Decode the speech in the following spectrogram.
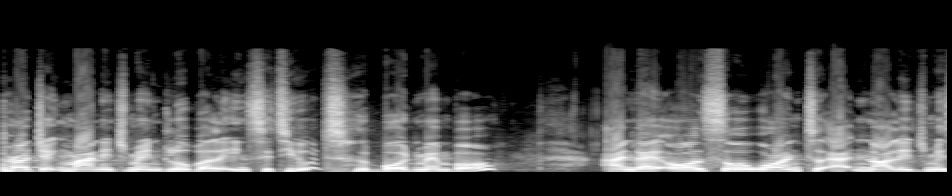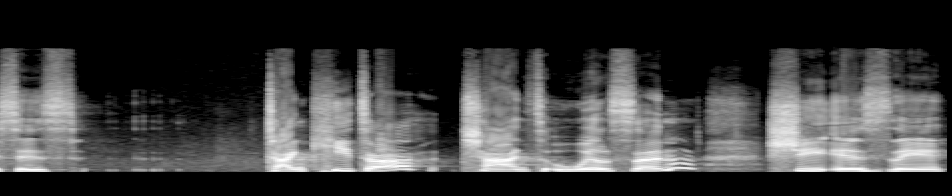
Project Management Global Institute, the board member. And I also want to acknowledge Mrs. Tankita Chant Wilson. She is the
